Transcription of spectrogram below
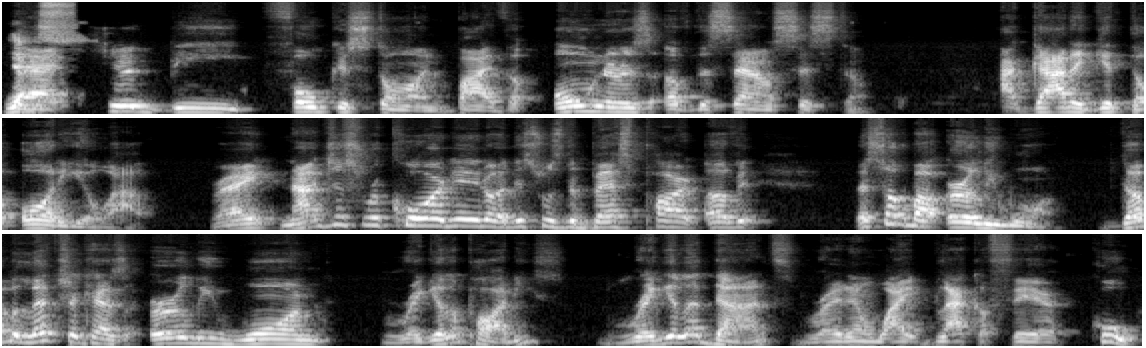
yes. that should be focused on by the owners of the sound system. I got to get the audio out, right? Not just recorded or this was the best part of it. Let's talk about early warm. Dub Electric has early warmed regular parties, regular dance, red and white, black affair, cool.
